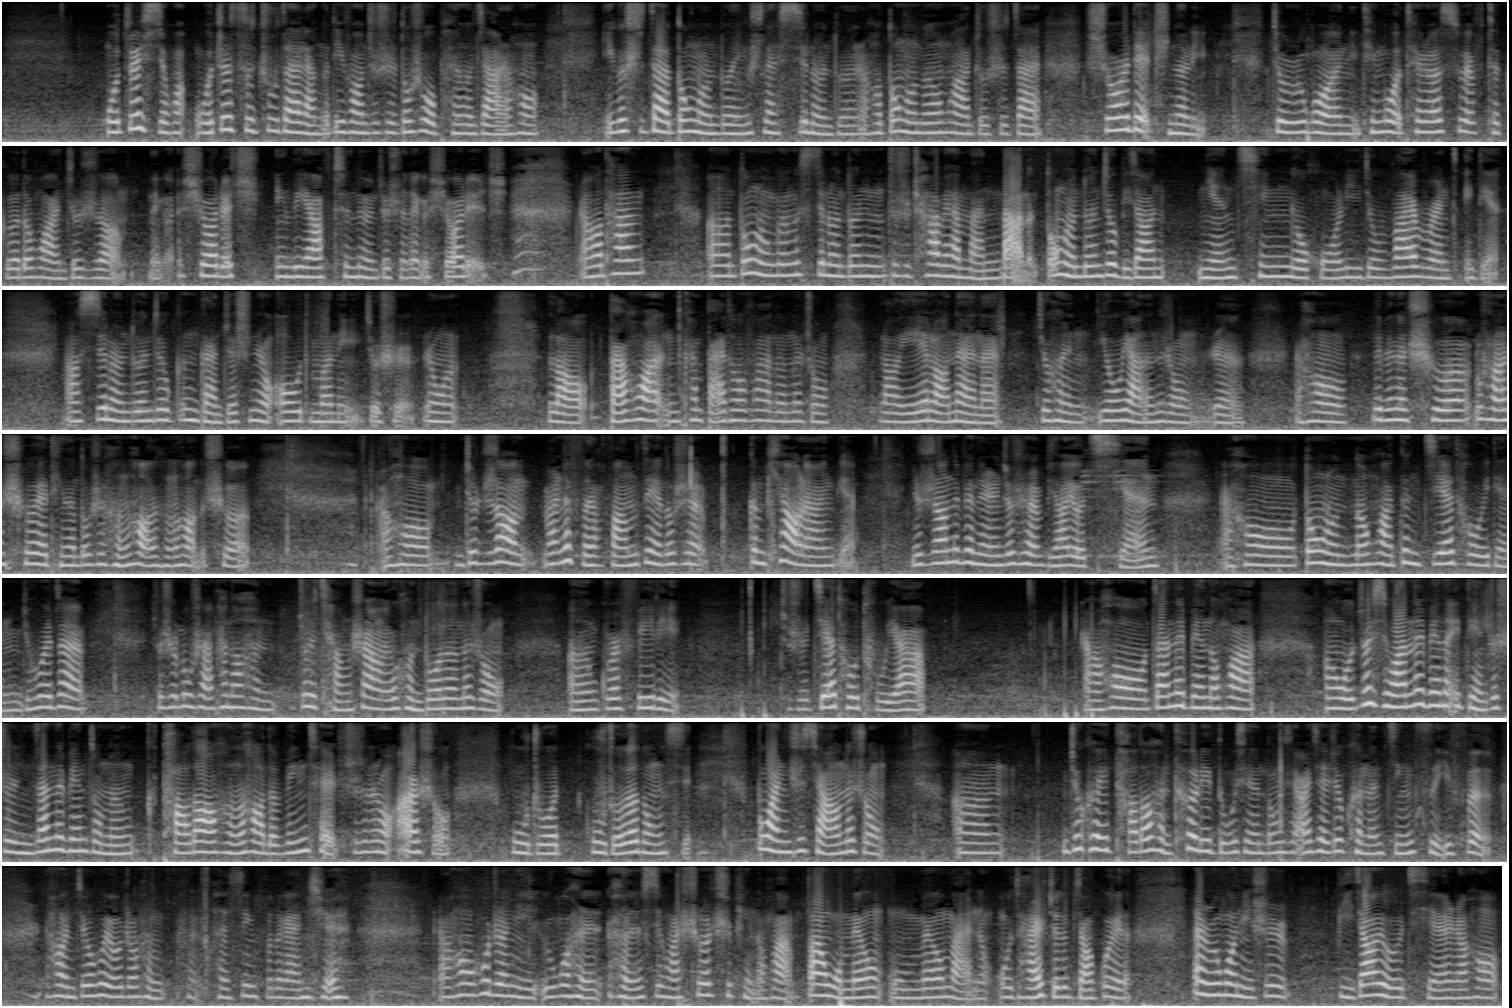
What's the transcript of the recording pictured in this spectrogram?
我最喜欢我这次住在两个地方，就是都是我朋友家，然后一个是在东伦敦，一个是在西伦敦。然后东伦敦的话就是在 Shoreditch 那里，就如果你听过 Taylor Swift 的歌的话，你就知道那个 Shoreditch in the afternoon 就是那个 Shoreditch。然后它，嗯，东伦敦跟西伦敦就是差别还蛮大的，东伦敦就比较年轻有活力，就 vibrant 一点，然后西伦敦就更感觉是那种 old money，就是那种老白话，你看白头发的那种老爷爷老奶奶。就很优雅的那种人，然后那边的车，路上的车也停的都是很好的很好的车，然后你就知道，反正那房房子也都是更漂亮一点，你就知道那边的人就是比较有钱。然后东伦敦的话更街头一点，你就会在就是路上看到很就是墙上有很多的那种嗯 graffiti，就是街头涂鸦。然后在那边的话。嗯，我最喜欢那边的一点就是你在那边总能淘到很好的 vintage，就是那种二手古着古着的东西。不管你是想要那种，嗯，你就可以淘到很特立独行的东西，而且就可能仅此一份，然后你就会有种很很很幸福的感觉。然后或者你如果很很喜欢奢侈品的话，当然我没有我没有买那种，我还是觉得比较贵的。但如果你是比较有钱，然后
